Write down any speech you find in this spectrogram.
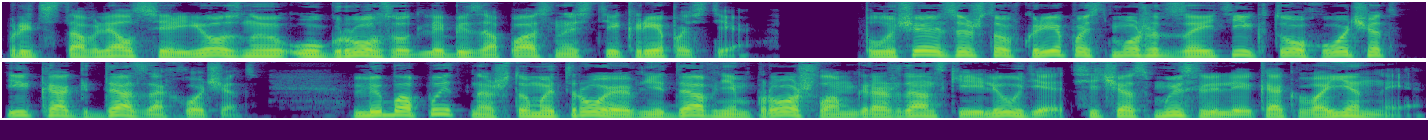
представлял серьезную угрозу для безопасности крепости. Получается, что в крепость может зайти кто хочет и когда захочет. Любопытно, что мы трое в недавнем прошлом гражданские люди сейчас мыслили как военные.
